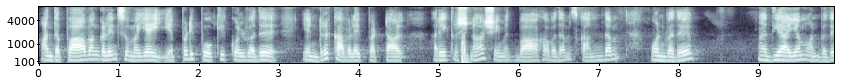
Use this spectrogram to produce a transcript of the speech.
அந்த பாவங்களின் சுமையை எப்படி போக்கிக் கொள்வது என்று கவலைப்பட்டாள். ஹரே கிருஷ்ணா. ஸ்ரீமத் பாகவதம் ஸ்கந்தம் ஒன்பது அத்தியாயம் ஒன்பது.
